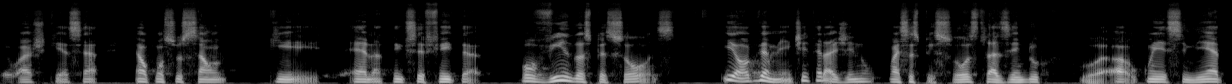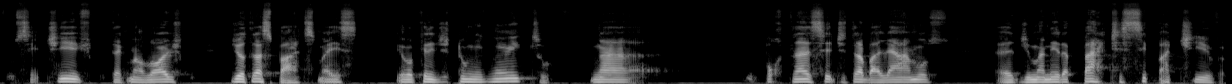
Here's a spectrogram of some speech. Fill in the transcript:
Eu acho que essa é uma construção que ela tem que ser feita ouvindo as pessoas e, obviamente, interagindo com essas pessoas, trazendo o, o conhecimento científico, tecnológico de outras partes. Mas eu acredito muito na importância de trabalharmos é, de maneira participativa.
